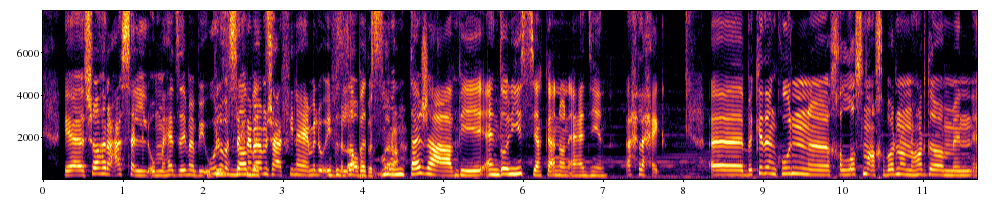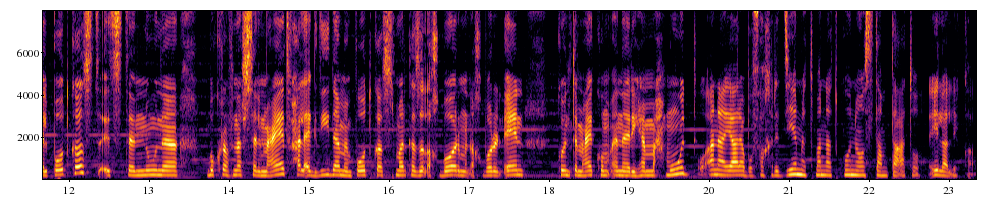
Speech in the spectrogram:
يا شهر عسل للأمهات زي ما بيقولوا بس إحنا بقى مش عارفين هيعملوا إيه في الأب الصراحة. منتجع بإندونيسيا كانوا قاعدين. أحلى حاجة. أه بكده نكون خلصنا أخبارنا النهارده من البودكاست. استنونا بكرة في نفس الميعاد في حلقة جديدة من بودكاست مركز الأخبار من أخبار الآن. كنت معاكم أنا ريهام محمود. وأنا يارا ابو فخر الدين نتمنى تكونوا استمتعتوا. إلى اللقاء.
